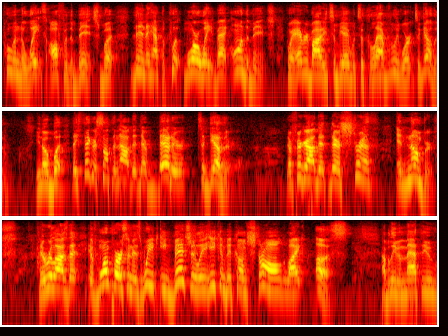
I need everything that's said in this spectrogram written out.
pulling the weights off of the bench, but then they have to put more weight back on the bench for everybody to be able to collaboratively work together. You know, but they figure something out that they're better together. They figure out that there's strength in numbers. They realize that if one person is weak, eventually he can become strong like us. I believe in Matthew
